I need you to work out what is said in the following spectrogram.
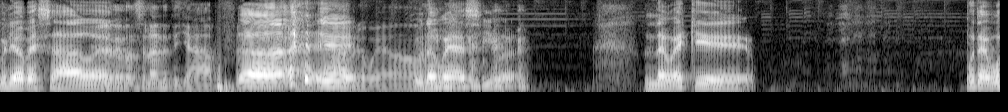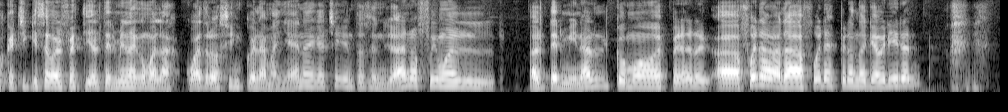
Culiao pesado, weón. consolándote ya, pues. Ah, eh, weón. Una wea así, weón. La wea es que. Puta, vos cachai que esa wea del festival termina como a las 4 o 5 de la mañana, cachai. Entonces ya nos fuimos al, al terminal como a esperar afuera, a la afuera esperando a que abrieran.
